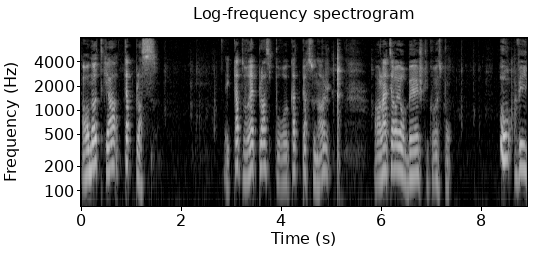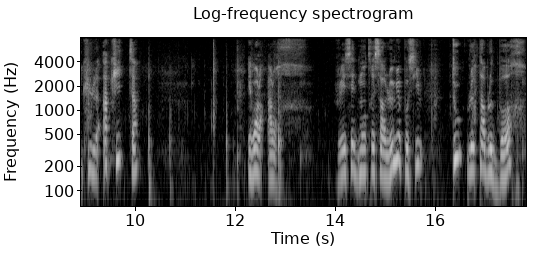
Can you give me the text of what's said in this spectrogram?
Alors, on note qu'il y a 4 places. Et 4 vraies places pour 4 personnages. Alors l'intérieur beige qui correspond au véhicule à kit. Et voilà, alors je vais essayer de montrer ça le mieux possible. Tout le tableau de bord.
